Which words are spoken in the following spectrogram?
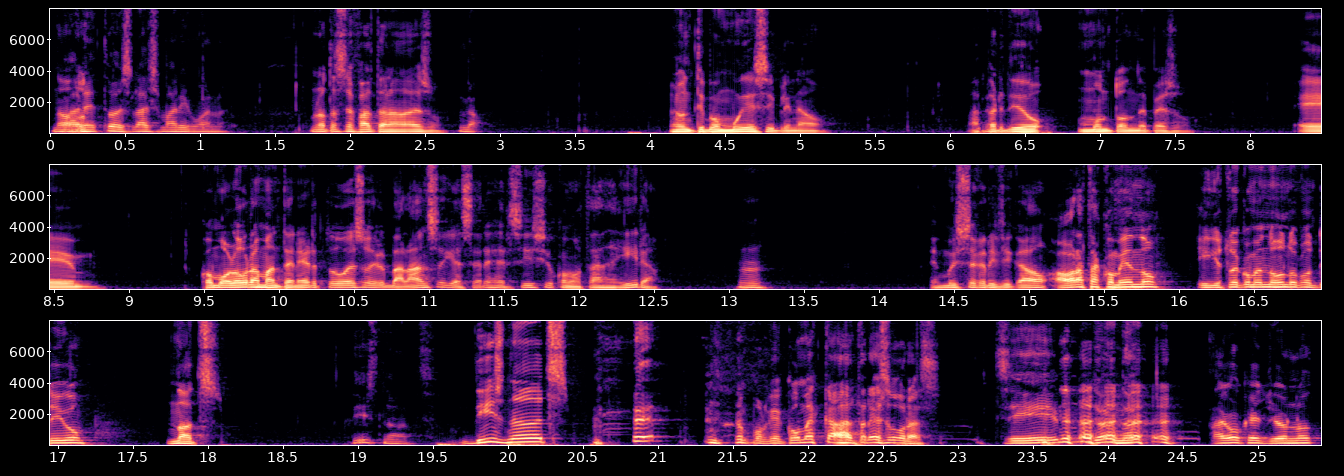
No. Bareto slash marihuana. No te hace falta nada de eso. No. Es un tipo muy disciplinado. Has perdido un montón de peso. Eh, ¿Cómo logras mantener todo eso y el balance y hacer ejercicio cuando estás de gira? Mm. Es muy sacrificado. Ahora estás comiendo y yo estoy comiendo junto contigo nuts. These nuts. These nuts. Porque comes cada tres horas. Sí, yo no- algo que yo no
